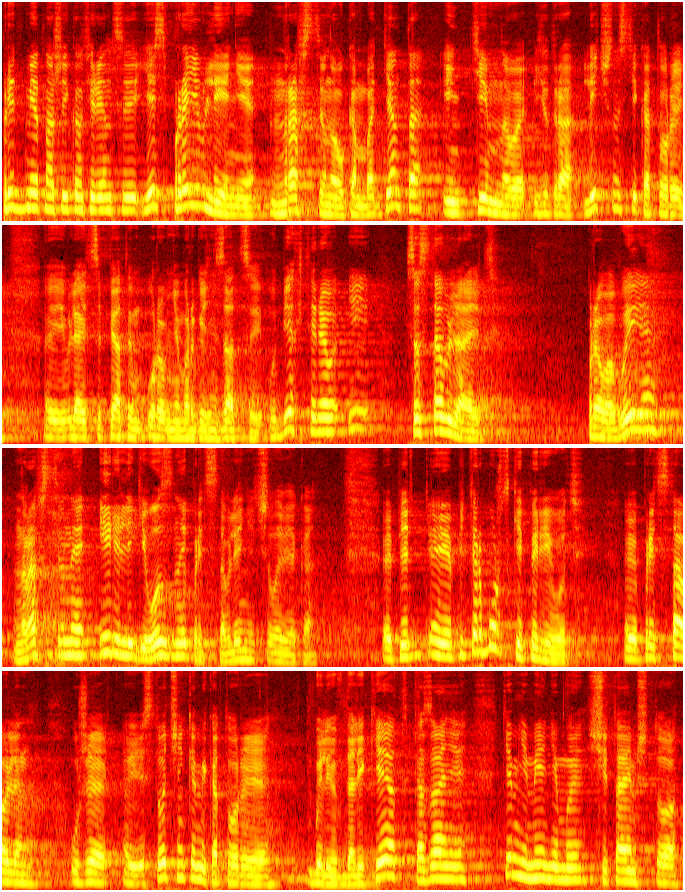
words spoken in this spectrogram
предмет нашей конференции, есть проявление нравственного компонента интимного ядра личности, который э, является пятым уровнем организации у Бехтерева и составляет правовые, нравственные и религиозные представления человека. Э, э, петербургский период представлен уже источниками, которые были вдалеке от Казани. Тем не менее, мы считаем, что,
